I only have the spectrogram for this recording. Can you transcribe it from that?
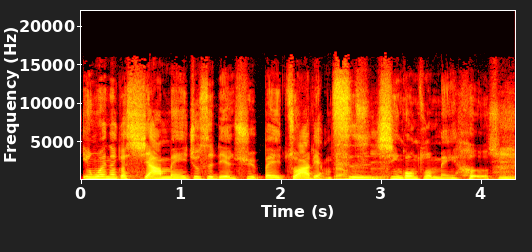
因为那个虾妹，就是连续被抓两次性工作没合，是，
